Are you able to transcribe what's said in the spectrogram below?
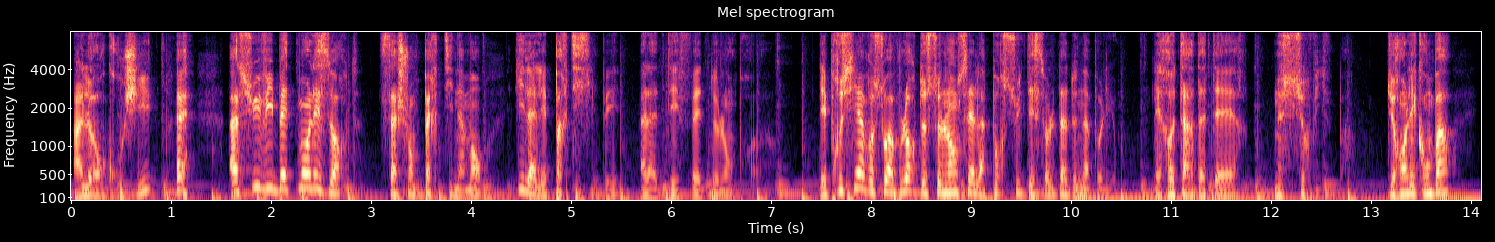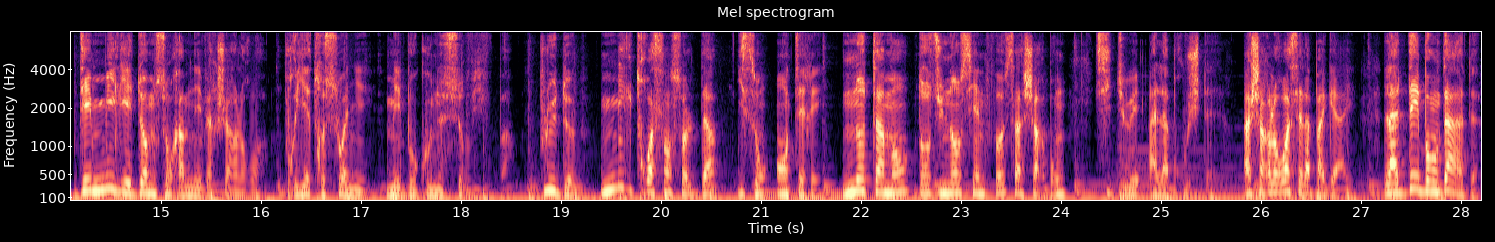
Alors Grouchy a suivi bêtement les ordres, sachant pertinemment qu'il allait participer à la défaite de l'empereur. Les Prussiens reçoivent l'ordre de se lancer à la poursuite des soldats de Napoléon. Les retardataires ne survivent pas. Durant les combats, des milliers d'hommes sont ramenés vers Charleroi pour y être soignés, mais beaucoup ne survivent pas. Plus de 1300 soldats y sont enterrés, notamment dans une ancienne fosse à charbon située à la Brouche-Terre. À Charleroi, c'est la pagaille, la débandade.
